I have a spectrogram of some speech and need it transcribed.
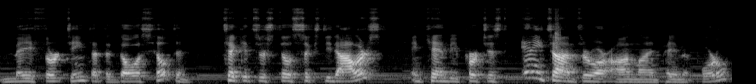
May 13th at the Dulles Hilton. Tickets are still $60 and can be purchased anytime through our online payment portal.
